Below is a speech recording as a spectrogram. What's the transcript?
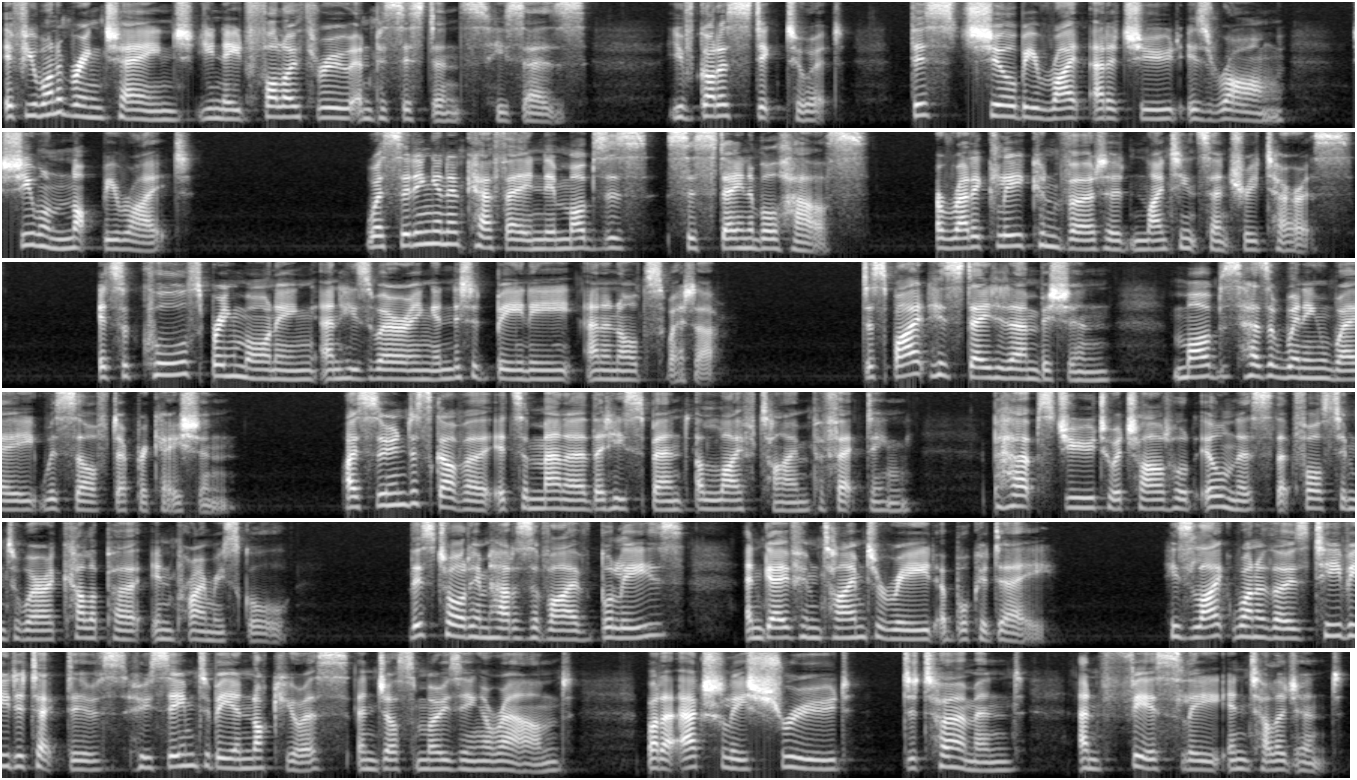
If you want to bring change, you need follow through and persistence, he says. You've got to stick to it. This she'll be right attitude is wrong. She will not be right. We're sitting in a cafe near Mobbs's sustainable house, a radically converted 19th century terrace. It's a cool spring morning, and he's wearing a knitted beanie and an old sweater. Despite his stated ambition, Mobbs has a winning way with self deprecation. I soon discover it's a manner that he spent a lifetime perfecting, perhaps due to a childhood illness that forced him to wear a caliper in primary school. This taught him how to survive bullies and gave him time to read a book a day. He's like one of those TV detectives who seem to be innocuous and just moseying around, but are actually shrewd, determined, and fiercely intelligent.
